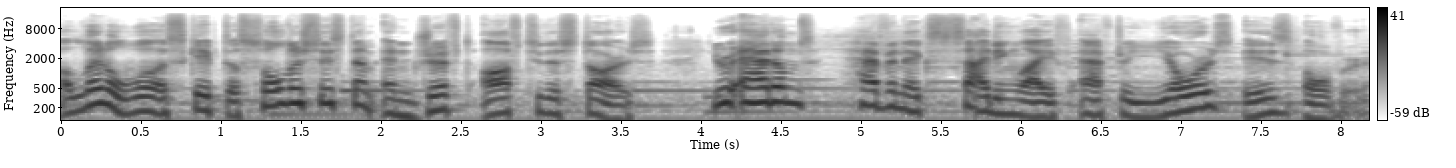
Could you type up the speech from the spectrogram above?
a little will escape the solar system and drift off to the stars. Your atoms have an exciting life after yours is over.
